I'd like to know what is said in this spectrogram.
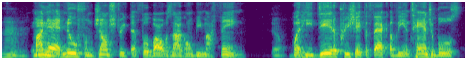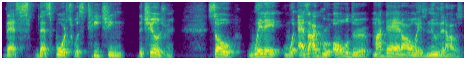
Mm. My mm. dad knew from Jump Street that football was not going to be my thing. But he did appreciate the fact of the intangibles that that sports was teaching the children. So when it as I grew older, my dad always knew that I was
